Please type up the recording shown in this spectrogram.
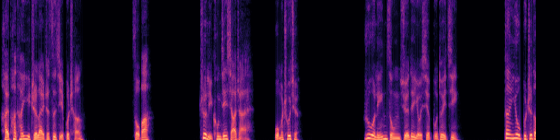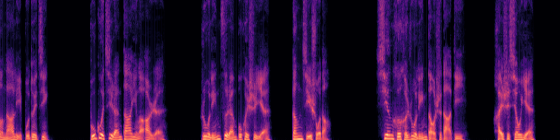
还怕他一直赖着自己不成？走吧，这里空间狭窄，我们出去。若琳总觉得有些不对劲，但又不知道哪里不对劲。不过既然答应了二人，若琳自然不会食言，当即说道：“仙河和若琳导师打的还是萧炎，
